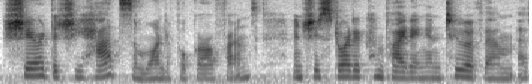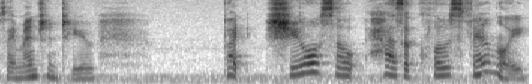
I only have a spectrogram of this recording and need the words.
shared that she had some wonderful girlfriends, and she started confiding in two of them, as I mentioned to you. But she also has a close family,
